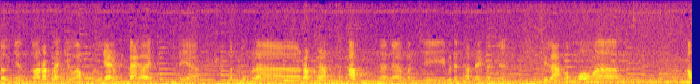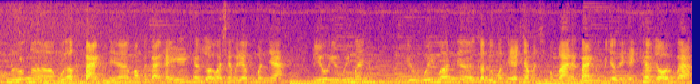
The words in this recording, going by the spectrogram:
tự nhiên có rất là nhiều ốc view dài các bạn ơi. Thì uh, mình cũng là rất là thích ốc Nên uh, mình sẽ quyết định hôm nay mình sẽ làm một món uh, ốc nướng uh, muối ớt các bạn. Thì uh, mong các bạn hãy theo dõi và xem video của mình nha nếu yêu quý mến, yêu quý mến ờ, kênh của mình thì hãy cho mình xin một like các bạn. Còn bây giờ thì hãy theo dõi và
